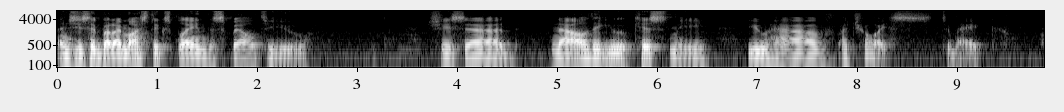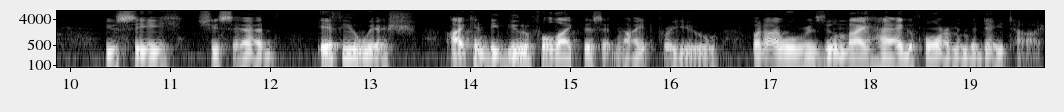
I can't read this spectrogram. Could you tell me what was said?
And she said, But I must explain the spell to you. She said, Now that you have kissed me, you have a choice to make. You see, she said, if you wish, I can be beautiful like this at night for you, but I will resume my hag form in the daytime.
